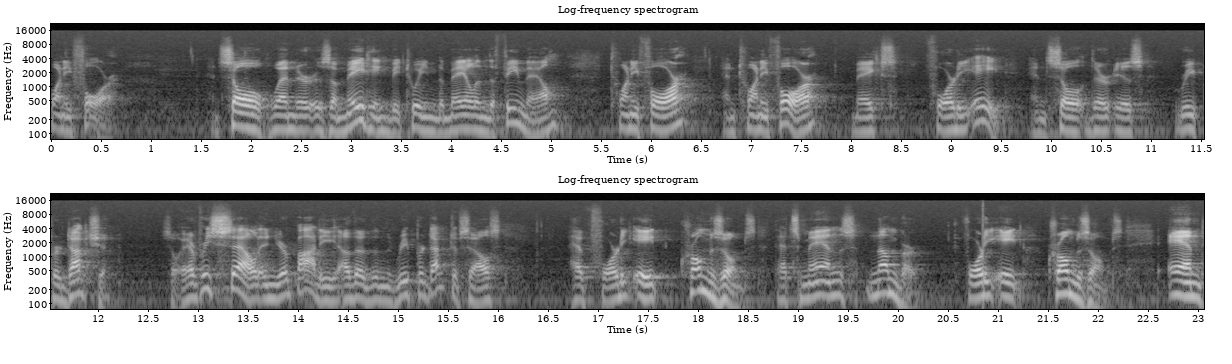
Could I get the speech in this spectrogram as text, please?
24. And so when there is a mating between the male and the female, 24 and 24 makes 48. And so there is reproduction. So every cell in your body, other than the reproductive cells, have 48 chromosomes. That's man's number 48 chromosomes. And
